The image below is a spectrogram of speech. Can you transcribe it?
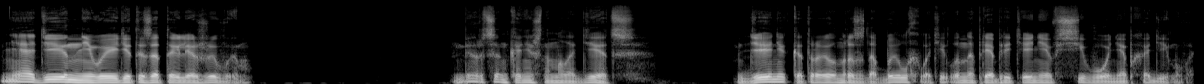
ни один не выйдет из отеля живым». Бёрцинг, конечно, молодец. Денег, которые он раздобыл, хватило на приобретение всего необходимого,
